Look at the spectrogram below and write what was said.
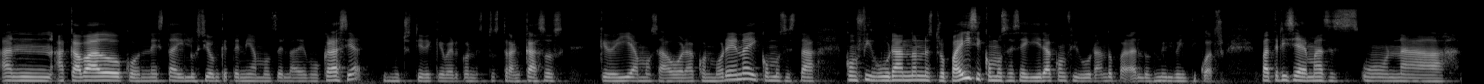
han acabado con esta ilusión que teníamos de la democracia y mucho tiene que ver con estos trancazos que veíamos ahora con Morena y cómo se está configurando nuestro país y cómo se seguirá configurando para el 2024. Patricia además es una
